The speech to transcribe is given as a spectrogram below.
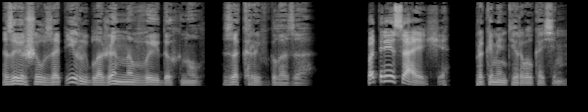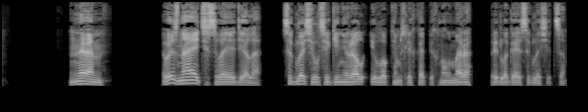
Завершил запир и блаженно выдохнул, закрыв глаза. «Потрясающе!» — прокомментировал Касим. «Да, вы знаете свое дело», — согласился генерал и локтем слегка пихнул мэра, предлагая согласиться.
